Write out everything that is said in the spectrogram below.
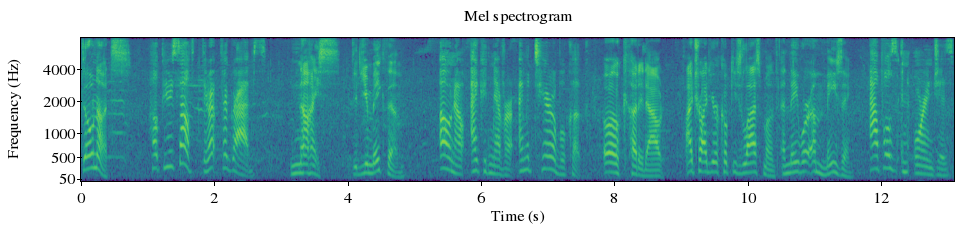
donuts! Help yourself, they're up for grabs. Nice! Did you make them? Oh no, I could never. I'm a terrible cook. Oh, cut it out. I tried your cookies last month and they were amazing. Apples and oranges.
